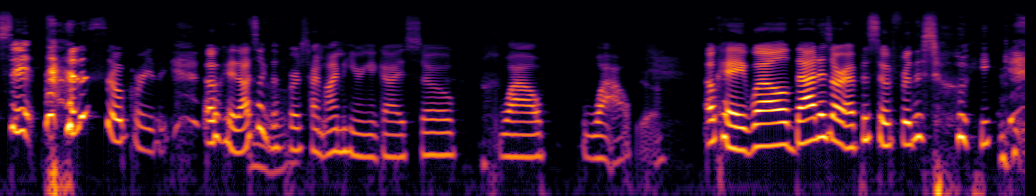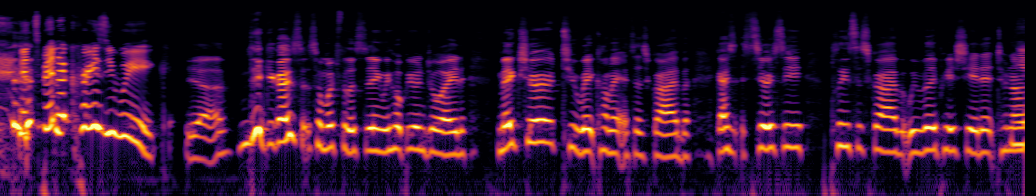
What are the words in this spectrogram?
insane. that is so crazy. Okay, that's like the first time I'm hearing it, guys. So, wow, wow. yeah. Okay, well, that is our episode for this week. it's been a crazy week. Yeah. Thank you guys so much for listening. We hope you enjoyed. Make sure to rate, comment, and subscribe. Guys, seriously, please subscribe. We really appreciate it. Turn on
